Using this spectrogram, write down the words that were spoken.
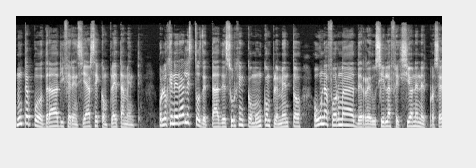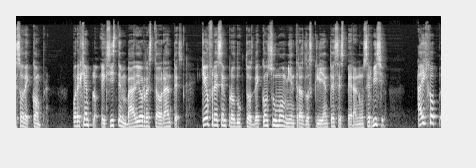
nunca podrá diferenciarse completamente. Por lo general estos detalles surgen como un complemento o una forma de reducir la fricción en el proceso de compra. Por ejemplo, existen varios restaurantes que ofrecen productos de consumo mientras los clientes esperan un servicio. IHOP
